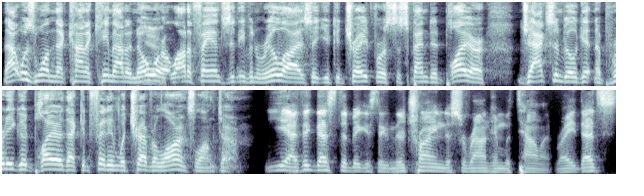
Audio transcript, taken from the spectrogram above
That was one that kind of came out of nowhere. Yeah. A lot of fans didn't even realize that you could trade for a suspended player. Jacksonville getting a pretty good player that could fit in with Trevor Lawrence long term. Yeah, I think that's the biggest thing. They're trying to surround him with talent, right? That's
